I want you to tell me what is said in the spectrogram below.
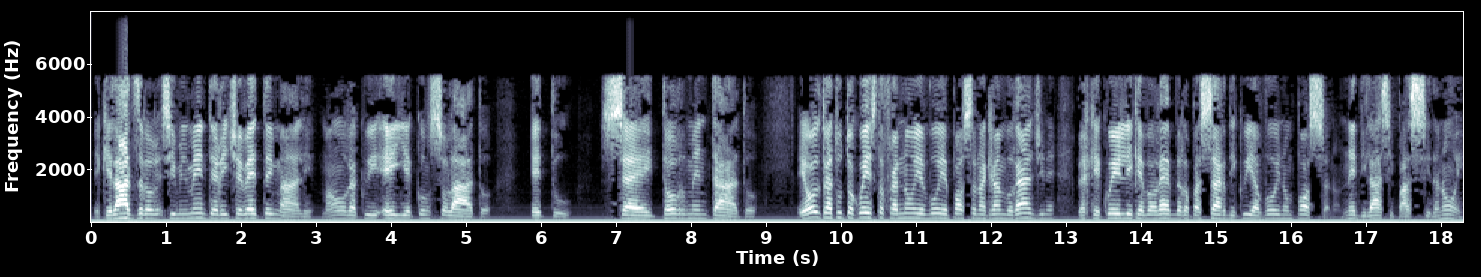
e che Lazzaro similmente ricevette i mali, ma ora qui egli è consolato e tu sei tormentato. E oltre a tutto questo, fra noi e voi è posta una gran voragine, perché quelli che vorrebbero passare di qui a voi non possano, né di là si passi da noi.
